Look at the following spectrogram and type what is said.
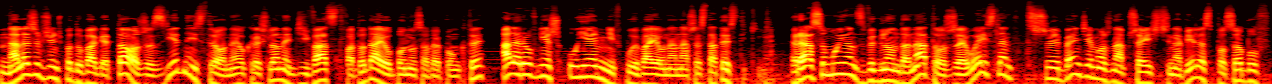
Należy wziąć pod uwagę to, że z jednej strony określone dziwactwa dodają bonusowe punkty, ale również ujemnie wpływają na nasze statystyki. Reasumując, wygląda na to, że Wasteland 3 będzie można przejść na wiele sposobów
